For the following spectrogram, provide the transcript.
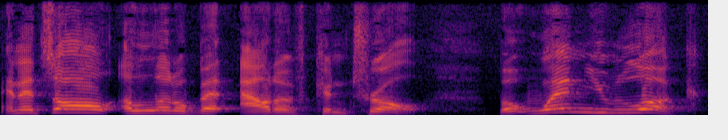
and it's all a little bit out of control. But when you look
